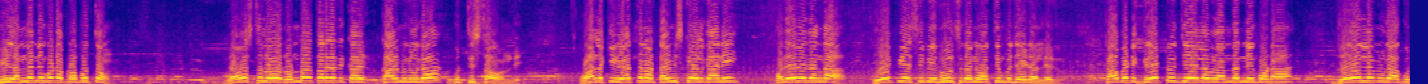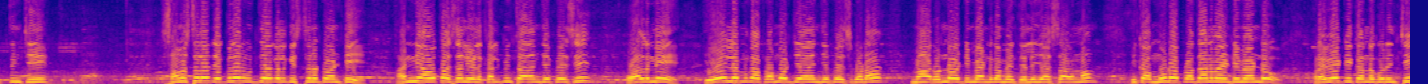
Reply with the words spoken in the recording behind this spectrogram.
వీళ్ళందరినీ కూడా ప్రభుత్వం వ్యవస్థలో రెండో తరగతి కార్మికులుగా గుర్తిస్తూ ఉంది. వాళ్ళకి వేతన టైం స్కేల్ కానీ అదేవిధంగా ఏపీఎస్సిబి రూల్స్ కానీ వర్తింపజేయడం లేదు. కాబట్టి గ్రేడ్ టూ జేఎల్ఎంలందరినీ కూడా జేఎల్ఎంలుగా గుర్తించి సంస్థలో రెగ్యులర్ ఉద్యోగులకు ఇస్తున్నటువంటి అన్ని అవకాశాలు వీళ్ళు కల్పించాలని చెప్పేసి వాళ్ళని ఏఎల్ఎంగా ప్రమోట్ చేయాలని చెప్పేసి కూడా మా రెండవ డిమాండ్గా మేము తెలియజేస్తూ ఉన్నాం. ఇక మూడో ప్రధానమైన డిమాండు ప్రైవేటీకరణ గురించి.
